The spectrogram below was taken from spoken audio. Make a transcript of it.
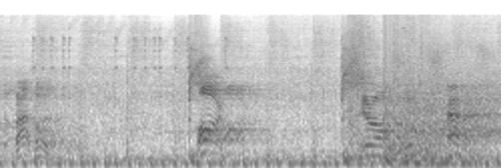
The battle. Mark. Zero Suit Samus.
